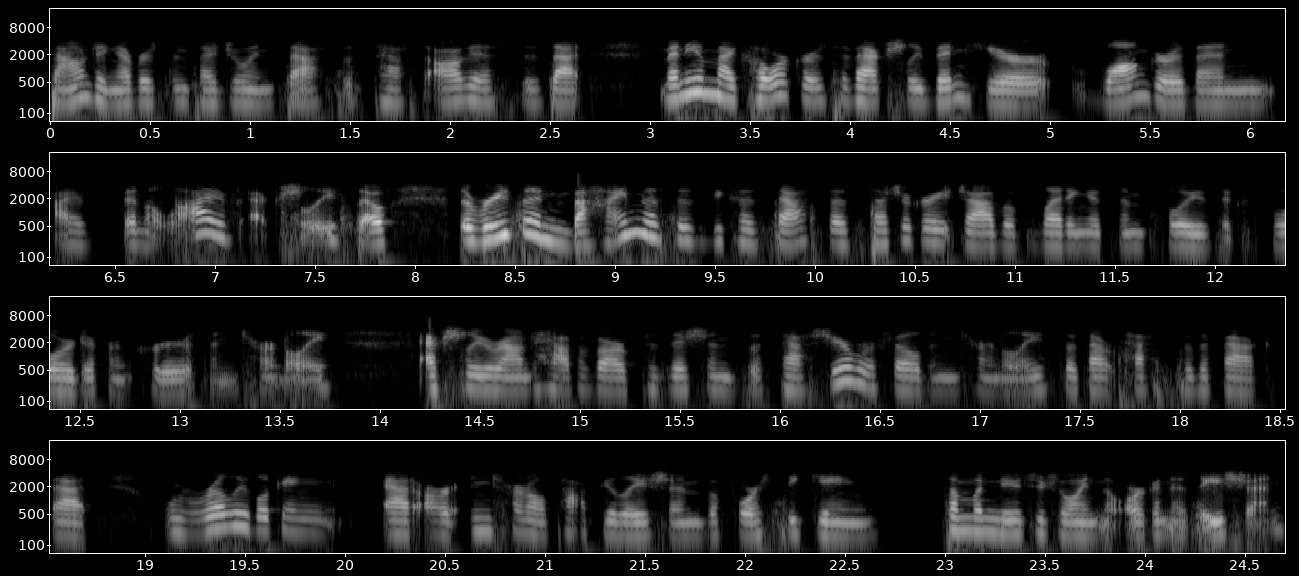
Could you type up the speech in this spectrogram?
founding ever since I joined SAS this past August is that many of my coworkers have actually been here longer than I've been alive, actually. So the reason behind this is because SAS does such a great job of letting its employees explore different careers internally. Actually, around half of our positions this past year were filled internally, so that attests to the fact that we're really looking at our internal population before seeking someone new to join the organization.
